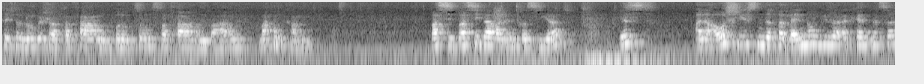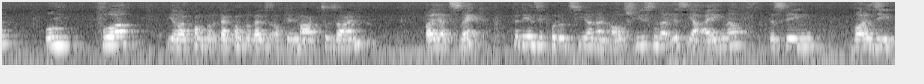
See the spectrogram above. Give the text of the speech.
technologischer Verfahren und Produktionsverfahren und Waren machen kann, was Sie, was Sie daran interessiert, ist eine ausschließende Verwendung dieser Erkenntnisse, um vor ihrer Konkur der Konkurrenz auf dem Markt zu sein, weil der Zweck, für den sie produzieren, ein ausschließender ist, ihr eigener. Deswegen wollen sie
